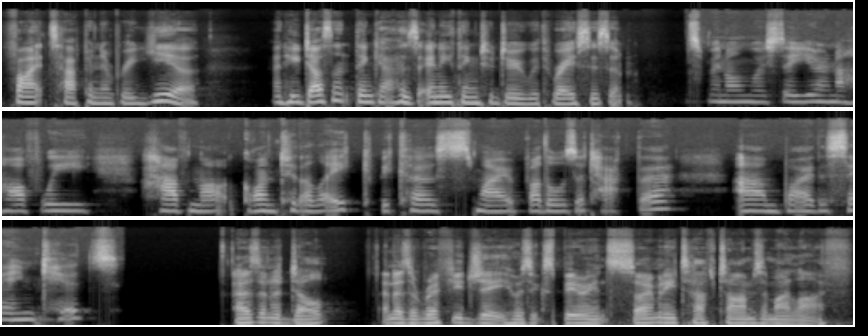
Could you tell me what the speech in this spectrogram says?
Fights happen every year, and he doesn't think it has anything to do with racism. It's been almost a year and a half. We have not gone to the lake because my brother was attacked there um, by the same kids. As an adult and as a refugee who has experienced so many tough times in my life,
